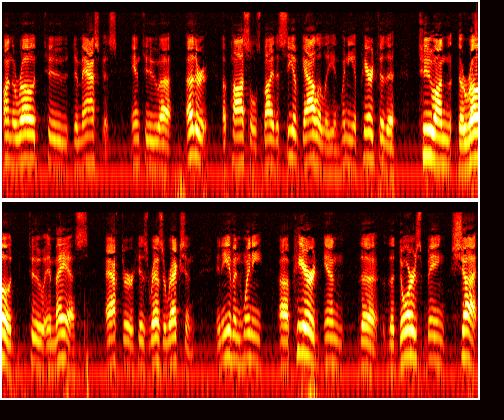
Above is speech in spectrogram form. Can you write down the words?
on the road to Damascus and to uh, other apostles by the Sea of Galilee. And when he appeared to the two on the road to Emmaus after his resurrection. And even when he appeared in the, the doors being shut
